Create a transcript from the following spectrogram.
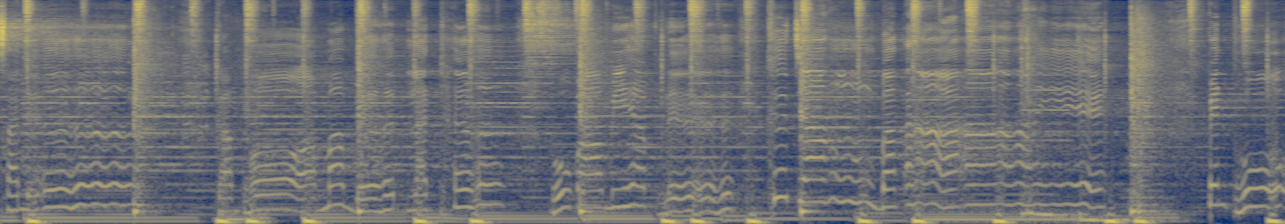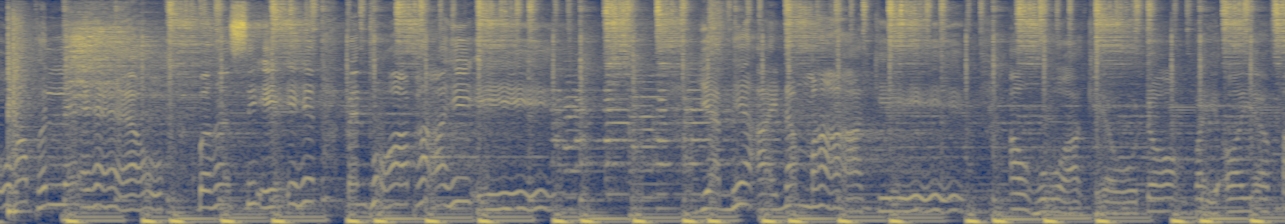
เสนอกับพ่อมาเบิดละเธอ ผู้บ่าวเมียเผลอคือจังบักอายเป็นผัวเพิ่นแล้วเบิดสิเป็นผัวภายอีกอย่าเมียอายน้ำมากี เอาหัวเขียวดองไปอ้อยไป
